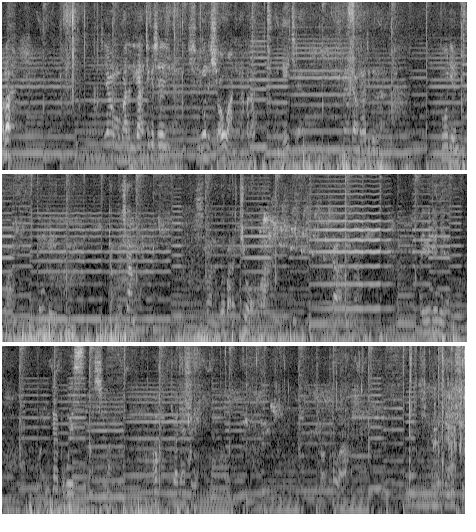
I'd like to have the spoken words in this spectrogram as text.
好了，这样我们把它，你看这个是是用的小碗，你看把它土垒起来，来让它这个多点土啊，根可以长到下面，希望能够把它救活啊。你看，你看还有一点点，我应该不会死吧？希望。好，浇点水，调透啊，浇点水。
